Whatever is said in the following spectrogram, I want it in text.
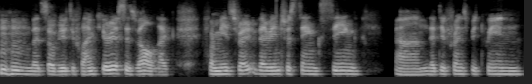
That's so beautiful. I'm curious as well. Like for me, it's very very interesting seeing um, the difference between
